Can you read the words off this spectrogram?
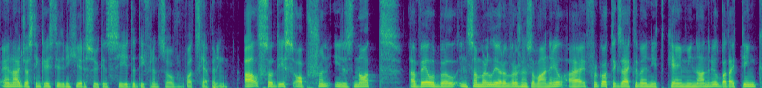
And I just increased it in here so you can see the difference of what's happening. Also, this option is not available in some earlier versions of Unreal. I forgot exactly when it came in Unreal, but I think,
